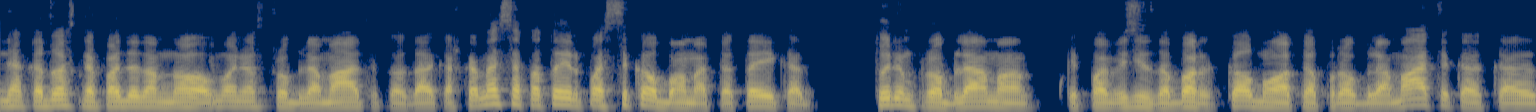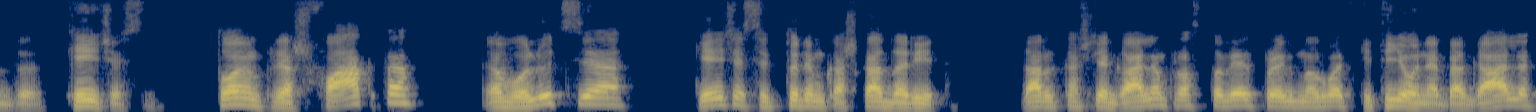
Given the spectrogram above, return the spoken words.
niekados nepadedam nuo įmonės problematikos dar kažką. Mes apie tai ir pasikalbam apie tai kad turim problemą kaip pavyzdys dabar kalbam apie problematiką kad keičiasi. Stovim prieš faktą evoliucija keičiasi turim kažką daryt dar kažkiek galim prastovėt praignoruot kiti jau nebegali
